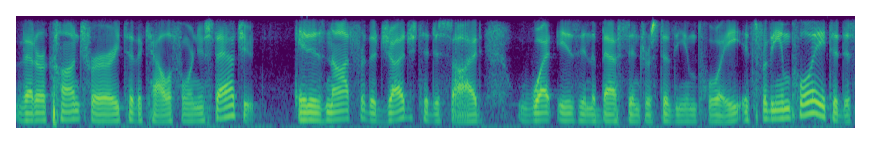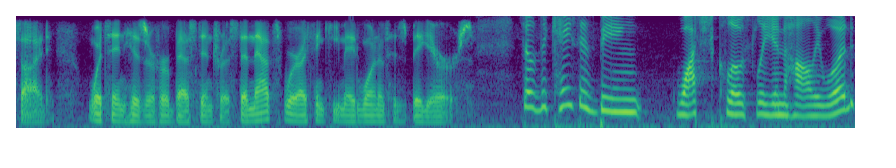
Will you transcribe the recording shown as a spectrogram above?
that are contrary to the California statute. It is not for the judge to decide what is in the best interest of the employee. It's for the employee to decide what's in his or her best interest. And that's where I think he made one of his big errors. So the case is being watched closely in Hollywood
